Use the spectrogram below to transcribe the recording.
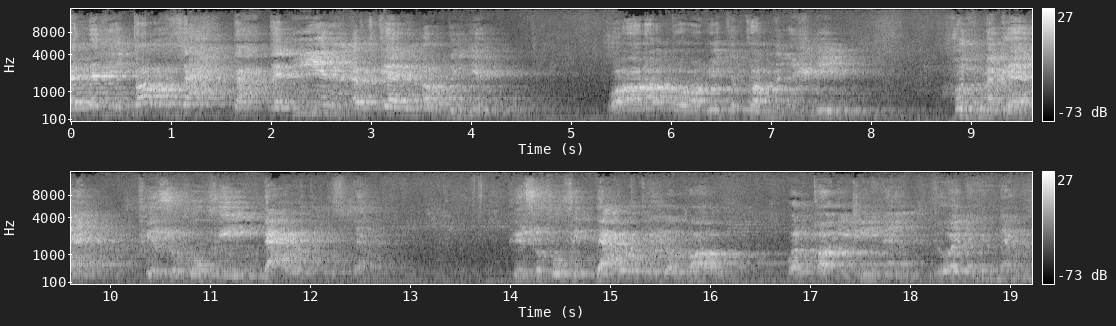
الذي ترزح تحت نير الأفكار الأرضية. وآراء طواغيت القرن العشرين. خذ مكانك في صفوف دعوة. في صفوف الدعوة إلى الله والقائمين بواجب الدعوة.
